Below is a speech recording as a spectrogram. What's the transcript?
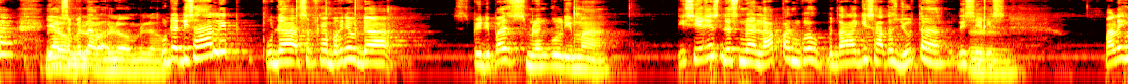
yang sebentar belum, belum, belum. udah disalib, udah subscribernya udah PewDiePie 95. T-Series udah 98, Bro. Bentar lagi 100 juta T-Series. Hmm. Paling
